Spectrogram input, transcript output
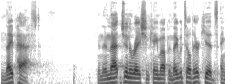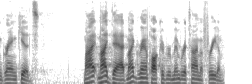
And they passed. And then that generation came up and they would tell their kids and grandkids. My, my dad, my grandpa could remember a time of freedom.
